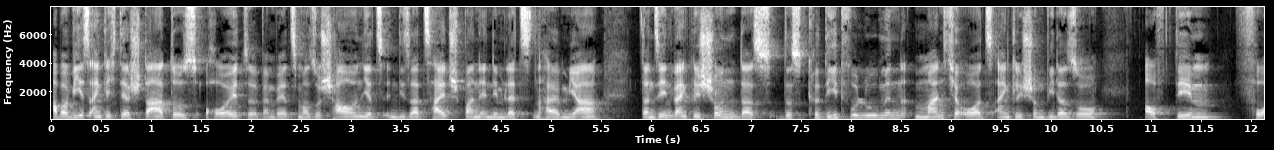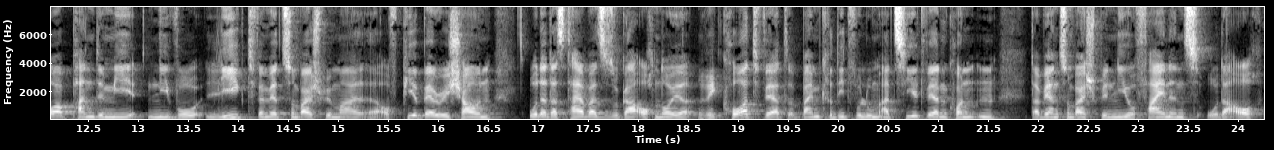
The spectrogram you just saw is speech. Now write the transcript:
Aber wie ist eigentlich der Status heute, wenn wir jetzt mal so schauen, jetzt in dieser Zeitspanne in dem letzten halben Jahr, dann sehen wir eigentlich schon, dass das Kreditvolumen mancherorts eigentlich schon wieder so auf dem Vor-Pandemie-Niveau liegt. Wenn wir zum Beispiel mal äh, auf Peerberry schauen oder dass teilweise sogar auch neue Rekordwerte beim Kreditvolumen erzielt werden konnten. Da wären zum Beispiel Neo Finance oder auch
